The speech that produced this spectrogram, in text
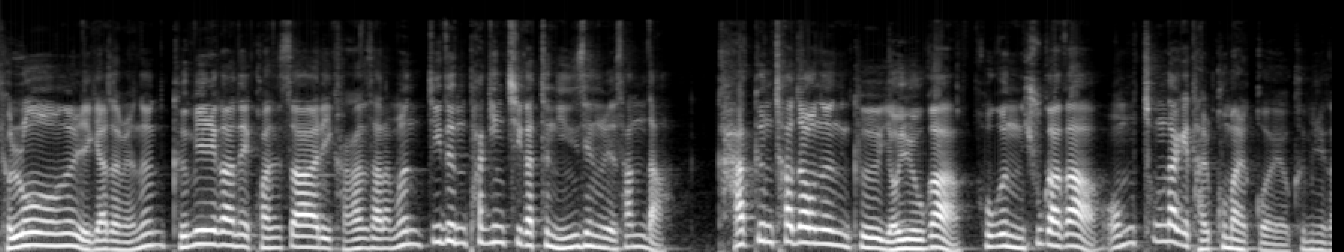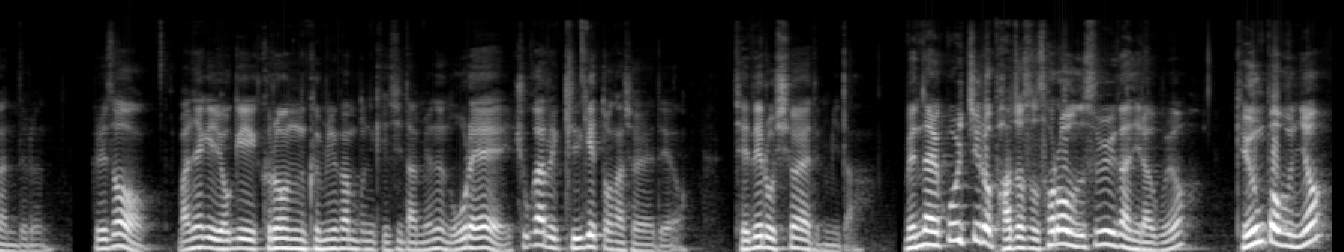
결론을 얘기하자면은 금일간의 관살이 강한 사람은 찌든 파김치 같은 인생을 산다. 가끔 찾아오는 그 여유가 혹은 휴가가 엄청나게 달콤할 거예요, 금일간들은. 그래서 만약에 여기 그런 금일간 분이 계시다면은 올해 휴가를 길게 떠나셔야 돼요. 제대로 쉬어야 됩니다. 맨날 꼴찌로 봐줘서 서러운 수일간이라고요? 개운법은요?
